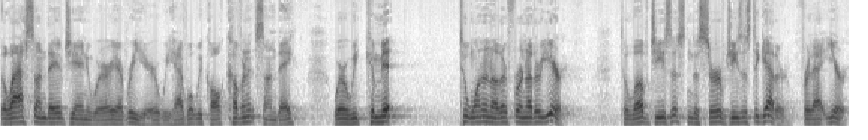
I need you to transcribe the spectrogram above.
the last Sunday of January every year, we have what we call Covenant Sunday, where we commit to one another for another year to love Jesus and to serve Jesus together for that year.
